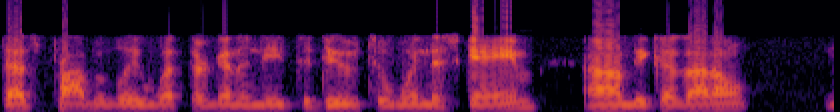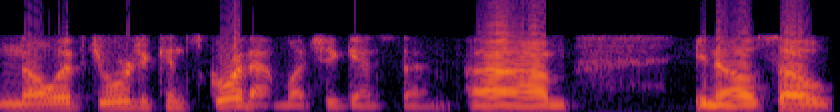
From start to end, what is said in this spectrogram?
that's probably what they're going to need to do to win this game. Um, because I don't know if Georgia can score that much against them. Um, you know, so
